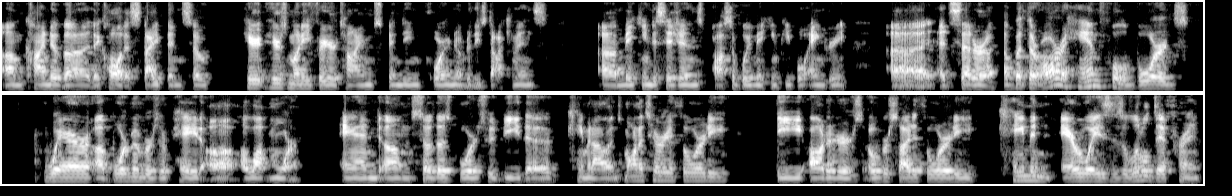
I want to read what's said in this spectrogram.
um, kind of a, they call it a stipend. So here, here's money for your time spending poring over these documents, uh, making decisions, possibly making people angry, uh, etc. But there are a handful of boards where uh, board members are paid a, a lot more. And um, so those boards would be the Cayman Islands Monetary Authority, the Auditors Oversight Authority. Cayman Airways is a little different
